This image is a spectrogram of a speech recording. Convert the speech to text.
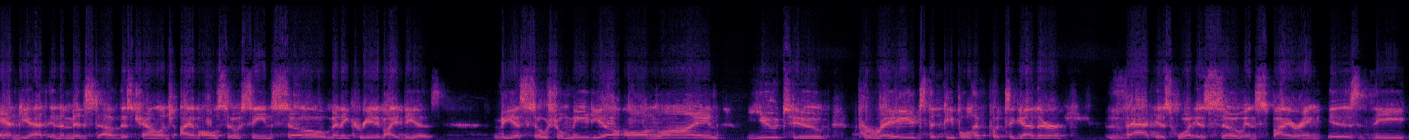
And yet, in the midst of this challenge, I have also seen so many creative ideas via social media, online, YouTube, parades that people have put together. That is what is so inspiring is the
